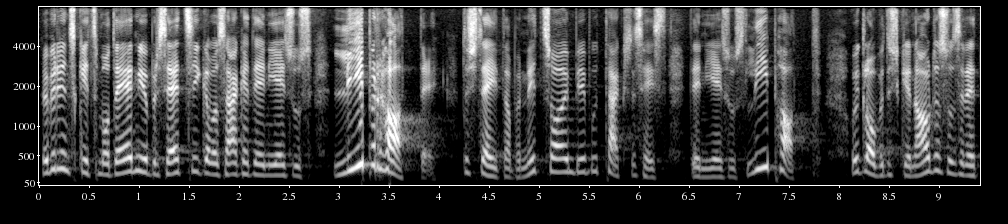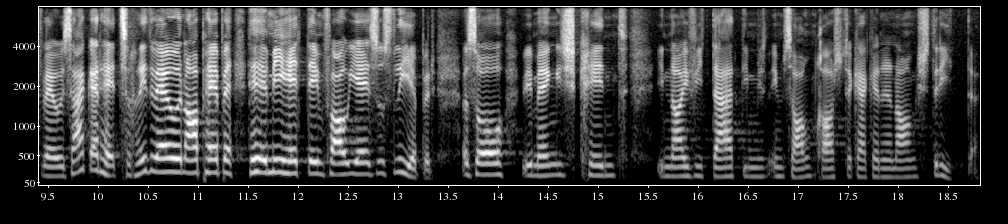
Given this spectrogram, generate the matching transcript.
Übrigens gibt es moderne Übersetzungen, die sagen, den Jesus lieber hatte. Das steht aber nicht so im Bibeltext. Das heißt, den Jesus lieb hat. Und ich glaube, das ist genau das, was er wollte sagen. Er hat sich nicht abheben hey, mir hätte im Fall Jesus lieber. So wie manchmal Kind in Naivität im, im Sandkasten gegeneinander streiten.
